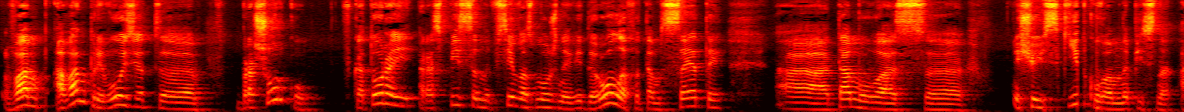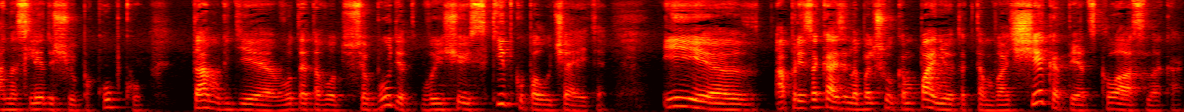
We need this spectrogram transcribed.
вам, а вам привозят э, брошюрку, в которой расписаны все возможные виды роллов, и там сеты, а, там у вас э, еще и скидку вам написано, а на следующую покупку, там, где вот это вот все будет, вы еще и скидку получаете. И, э, а при заказе на большую компанию, так там вообще капец, классно как.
